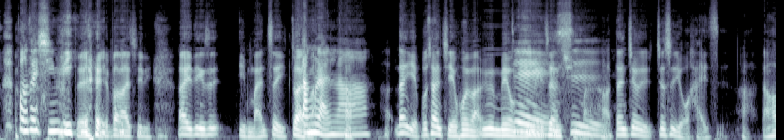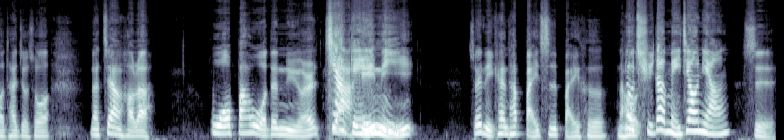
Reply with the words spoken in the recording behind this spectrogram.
放在心里。对，放在心里，他一定是隐瞒这一段。当然啦，那也不算结婚嘛，因为没有明媒正娶嘛。但就就是有孩子啊。然后他就说：“那这样好了，我把我的女儿嫁给你。”所以你看他白吃白喝，然后又娶到美娇娘。是。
